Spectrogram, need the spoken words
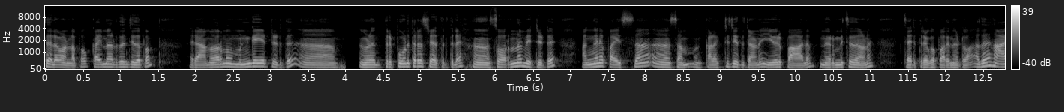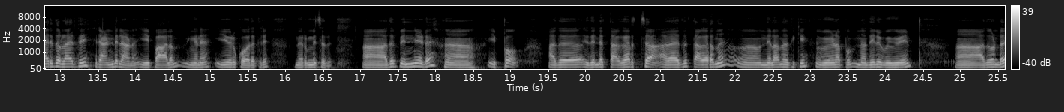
ചിലവാണല്ലോ. അപ്പോൾ കൈമാറുകയും ചെയ്തപ്പം രാമവർമ്മ മുൻകൈയിട്ടെടുത്ത് നമ്മുടെ തൃപ്പൂണിത്തറ ക്ഷേത്രത്തിലെ സ്വർണം വിറ്റിട്ട് അങ്ങനെ പൈസ സം കളക്ട് ചെയ്തിട്ടാണ് ഈ ഒരു പാലം നിർമ്മിച്ചതാണ് ചരിത്രമൊക്കെ പറയുന്നത് കേട്ടോ. അത് ആയിരത്തി തൊള്ളായിരത്തി രണ്ടിലാണ് ഈ പാലം ഇങ്ങനെ ഈ ഒരു കോലത്തിൽ നിർമ്മിച്ചത്. അത് പിന്നീട് ഇപ്പോൾ അത് ഇതിന്റെ തകർച്ച അതായത് തകർന്ന് നിലനദിക്ക് വീണപ്പം നദിയിൽ വീഴുകയും അതുകൊണ്ട്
